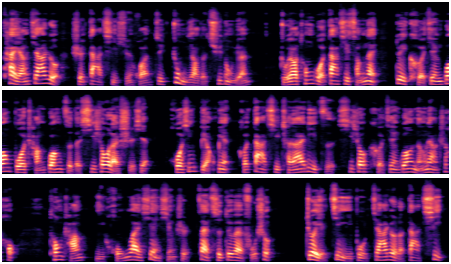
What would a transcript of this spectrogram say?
太阳加热是大气循环最重要的驱动源，主要通过大气层内对可见光波长光子的吸收来实现。火星表面和大气尘埃粒子吸收可见光能量之后，通常以红外线形式再次对外辐射，这也进一步加热了大气。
